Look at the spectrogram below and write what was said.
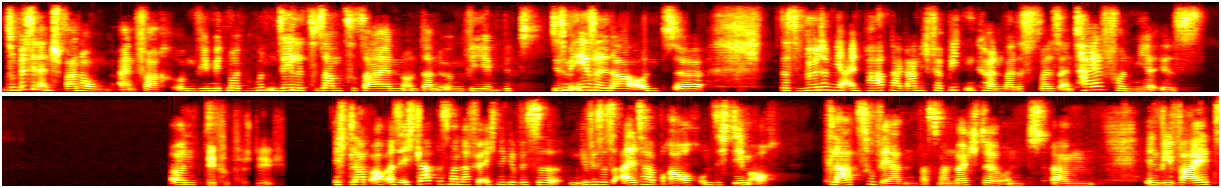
so ein bisschen Entspannung einfach, irgendwie mit einer guten Seele zusammen zu sein und dann irgendwie mit diesem Esel da und äh, das würde mir ein Partner gar nicht verbieten können, weil das, weil das ein Teil von mir ist. Und nee, verstehe ich ich glaube auch, also ich glaube, dass man dafür echt eine gewisse, ein gewisses Alter braucht, um sich dem auch klar zu werden, was man möchte und ähm, inwieweit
